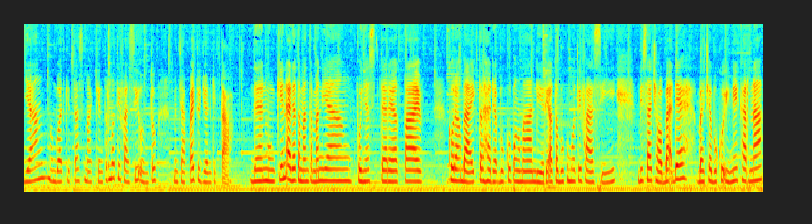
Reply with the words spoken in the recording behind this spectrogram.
yang membuat kita semakin termotivasi untuk mencapai tujuan kita. Dan mungkin ada teman-teman yang punya stereotip kurang baik terhadap buku pengembangan diri atau buku motivasi, bisa coba deh baca buku ini karena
